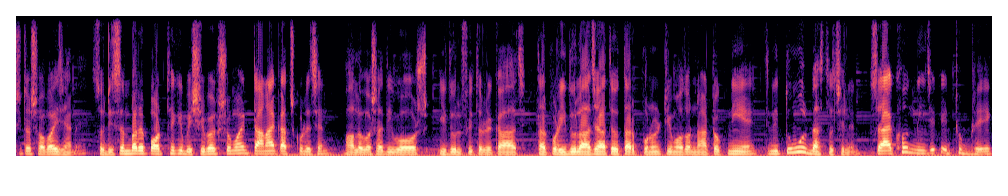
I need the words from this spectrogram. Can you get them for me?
সেটা সবাই জানে। সো ডিসেম্বরের পর থেকে বেশিরভাগ সময় টানা কাজ করেছেন। ভালোবাসা দিবস ঈদ উল ফিতরের কাজ, তারপর ঈদ উল আজহাতেও তার পনেরোটির মতো নাটক নিয়ে তিনি তুমুল ব্যস্ত ছিলেন। সো এখন নিজেকে একটু ব্রেক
